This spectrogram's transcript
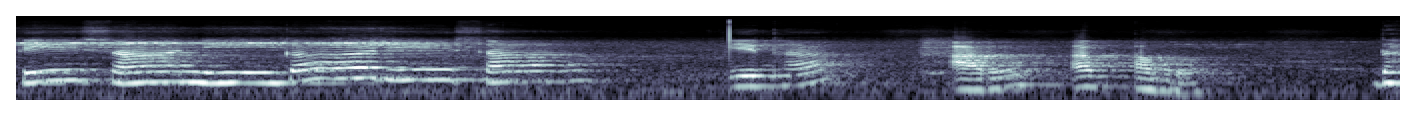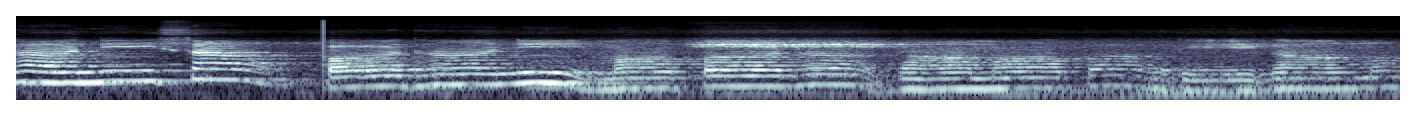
ते सा नी गा रे सा। ये था आरो, अब अवरो। धानी सा, प धानी म प ध, गा म प, रे गा म।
